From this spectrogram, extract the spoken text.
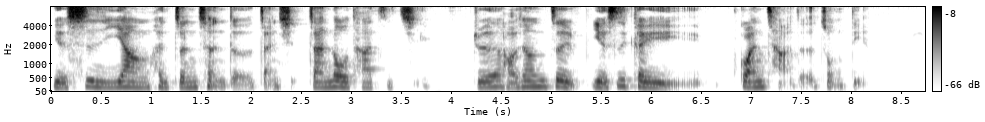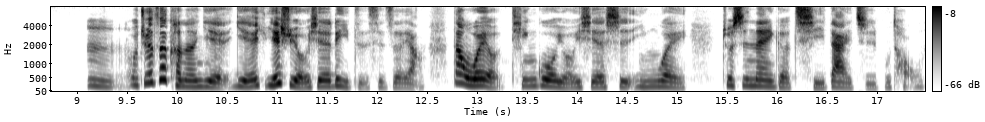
也是一样很真诚的展现展露他自己。觉得好像这也是可以观察的重点。嗯，我觉得这可能也也也许有一些例子是这样，但我也有听过有一些是因为就是那个期待值不同，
